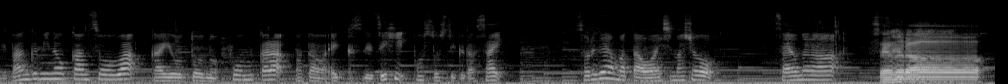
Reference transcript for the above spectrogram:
えー番組の感想は概要等のフォームからまたは X でぜひポストしてください。それではまたお会いしましょう。さようなら。さよなら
